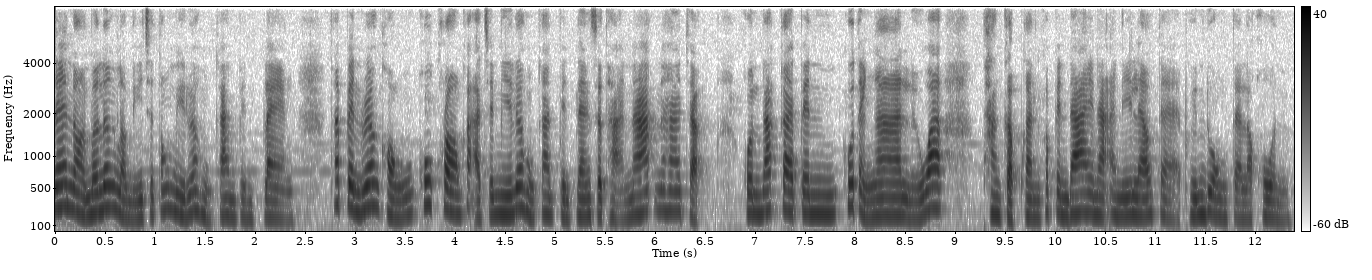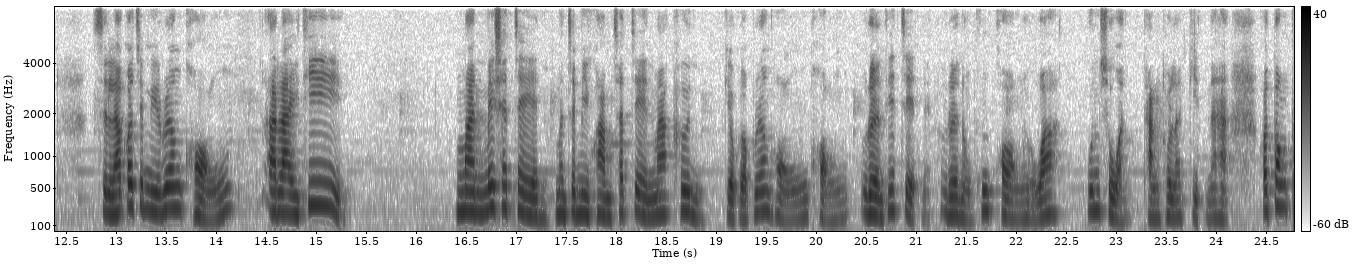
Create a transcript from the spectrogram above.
แน่นอนว่าเรื่องเหล่านี้จะต้องมีเรื่องของการเปลี่ยนแปลง ถ้าเป็นเรื่องของคู่ครองก็อาจจะมีเรื่องของการเปลี่ยนแปลงสถานะนะคะจากคนรักกลายเป็นคู่แต่งงานหรือว่าทางกลับกันก็เป็นได้นะอันนี้แล้วแต่พื้นดวงแต่ละคน เสร็จแล้วก็จะมีเรื่องของอะไรที่ มันไม่ชัดเจน มันจะมีความชัดเจนมากขึ้น เกี่ยวกับเรื่องของของเรือนที่7เนี่ยเรือนของคู่ครองหรือว่าหุ้นส่วนทางธุรกิจนะคะก็ต้องไป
